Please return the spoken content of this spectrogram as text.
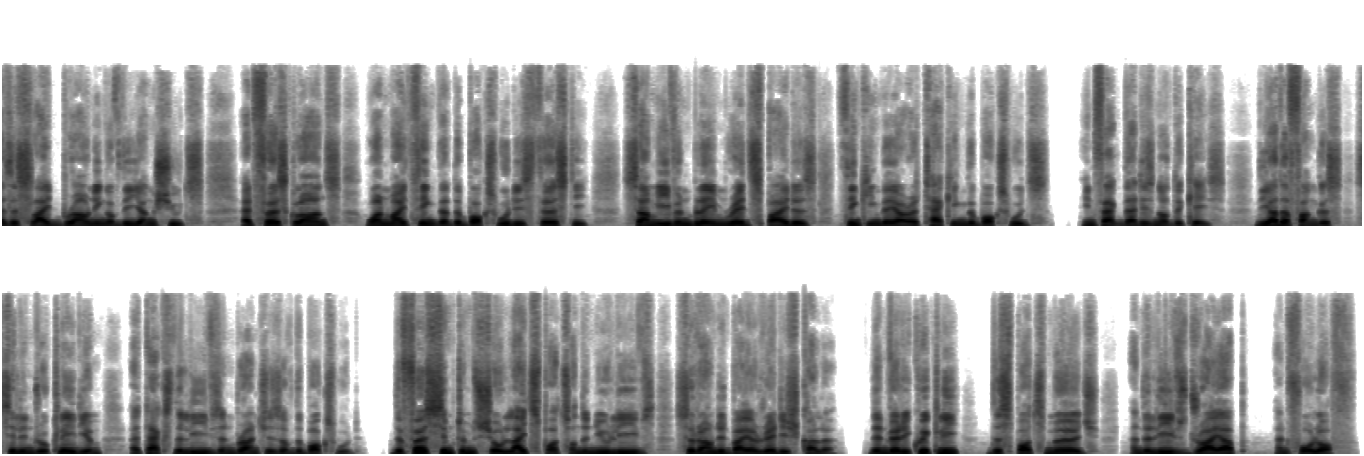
as a slight browning of the young shoots. At first glance, one might think that the boxwood is thirsty. Some even blame red spiders, thinking they are attacking the boxwoods. In fact, that is not the case. The other fungus, Cylindrocladium, attacks the leaves and branches of the boxwood. The first symptoms show light spots on the new leaves, surrounded by a reddish color. Then very quickly, the spots merge and the leaves dry up and fall off.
